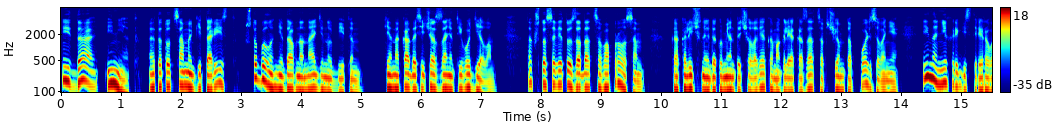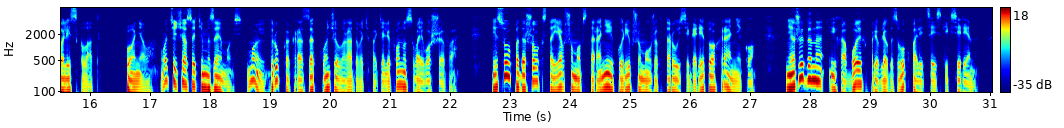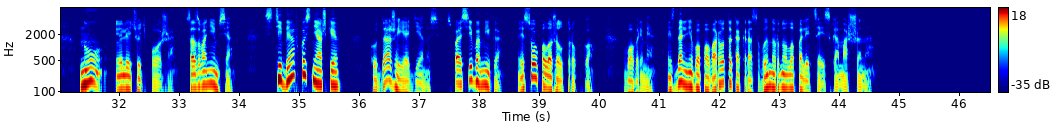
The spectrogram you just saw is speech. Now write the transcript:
И да, и нет. Это тот самый гитарист, что был недавно найден убитым Кенакада сейчас занят его делом, так что советую задаться вопросом, как личные документы человека могли оказаться в чьем-то пользовании и на них регистрировали склад. Понял. Вот сейчас этим и займусь. Мой друг как раз закончил радовать по телефону своего шефа. Исо подошел к стоявшему в стороне и курившему уже вторую сигарету охраннику. Неожиданно их обоих привлек звук полицейских сирен. «Ну, или чуть позже. Созвонимся». «С тебя вкусняшки!» «Куда же я денусь?» «Спасибо, Мика!» Исо положил трубку. Вовремя. Из дальнего поворота как раз вынырнула полицейская машина.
